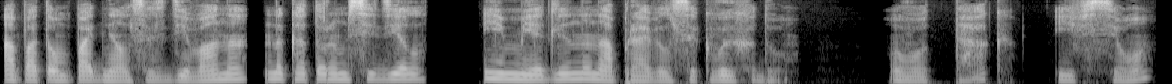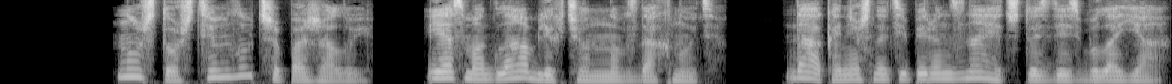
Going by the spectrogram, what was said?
А потом поднялся с дивана, на котором сидел, и медленно направился к выходу. Вот так и все? Ну что ж, тем лучше, пожалуй. Я смогла облегченно вздохнуть. Да, конечно, теперь он знает, что здесь была я.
